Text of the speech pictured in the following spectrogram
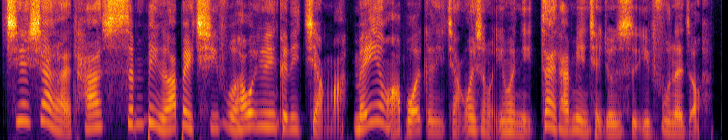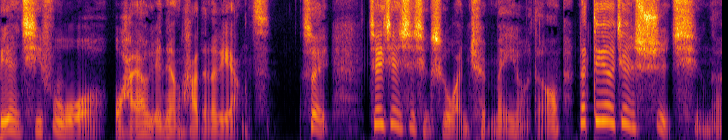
接下来他生病了，他被欺负了，他会愿意跟你讲吗？没有啊，不会跟你讲。为什么？因为你在他面前就是一副那种别人欺负我，我还要原谅他的那个样子。所以这件事情是完全没有的哦。那第二件事情呢？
